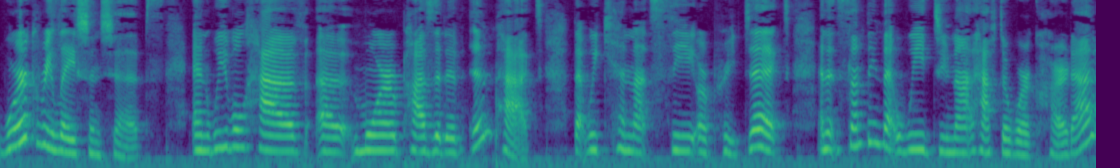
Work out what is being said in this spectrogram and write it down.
work relationships, and we will have a more positive impact that we cannot see or predict. And it's something that we do not have to work hard at.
